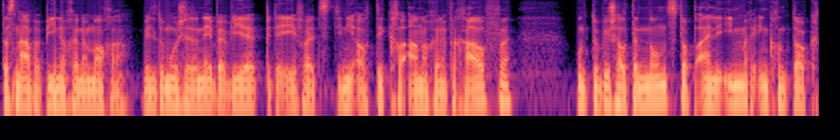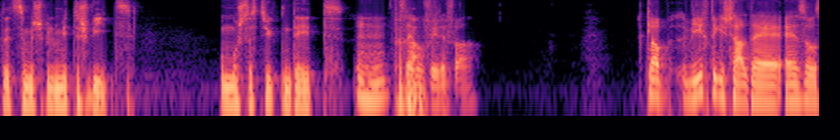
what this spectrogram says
das nebenbei noch können machen Weil du musst ja dann eben, wie bei der Eva, jetzt deine Artikel auch noch können verkaufen und du bist halt dann nonstop eigentlich immer in Kontakt, jetzt zum Beispiel mit der Schweiz. Und musst das Zeug dann dort Mhm, sehr verkaufen. auf jeden Fall. Ich glaube, wichtig ist halt äh, äh, so ein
